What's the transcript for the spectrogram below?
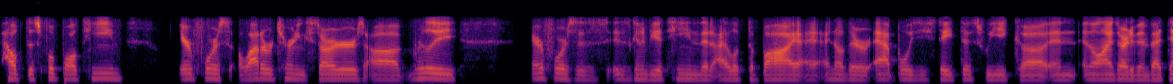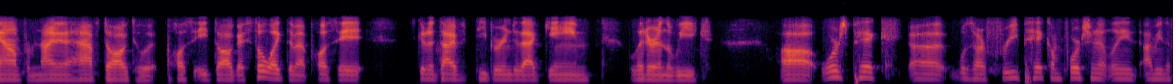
helped this football team. Air Force, a lot of returning starters. Uh, really, Air Force is is going to be a team that I look to buy. I, I know they're at Boise State this week, uh, and and the line's already been bet down from nine and a half dog to a plus eight dog. I still like them at plus eight. It's going to dive deeper into that game later in the week. Uh, worst pick uh, was our free pick. Unfortunately, I mean the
